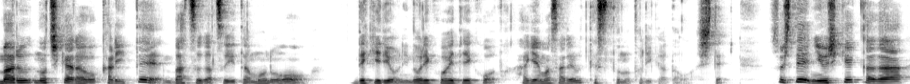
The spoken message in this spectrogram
丸の力を借りて、×がついたものをできるように乗り越えていこうと励まされるテストの取り方をして、そして入試結果が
